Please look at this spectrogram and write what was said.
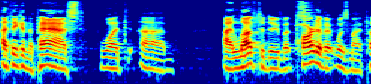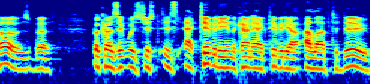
I think in the past what uh, I love to do, but part of it was my pose, but because it was just is activity and the kind of activity I, I love to do.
